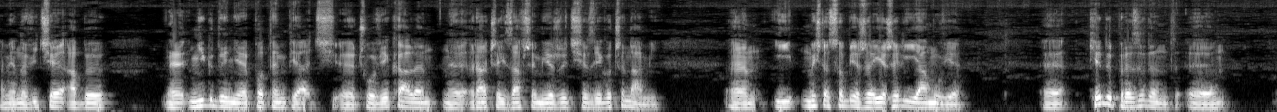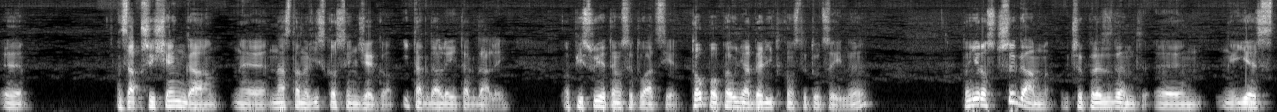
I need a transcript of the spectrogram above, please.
a mianowicie, aby nigdy nie potępiać e, człowieka, ale e, raczej zawsze mierzyć się z jego czynami. I myślę sobie, że jeżeli ja mówię, kiedy prezydent zaprzysięga na stanowisko sędziego i tak dalej, i tak dalej, opisuje tę sytuację, to popełnia delikt konstytucyjny, to nie rozstrzygam, czy prezydent jest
